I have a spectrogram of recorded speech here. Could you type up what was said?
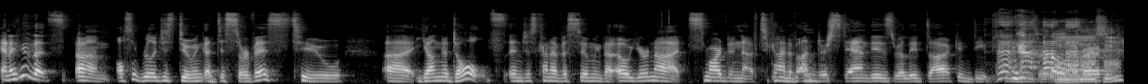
And i think that's um, also really just doing a disservice to uh, young adults and just kind of assuming that oh you're not smart enough to kind of understand these really dark and deep things or whatever.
